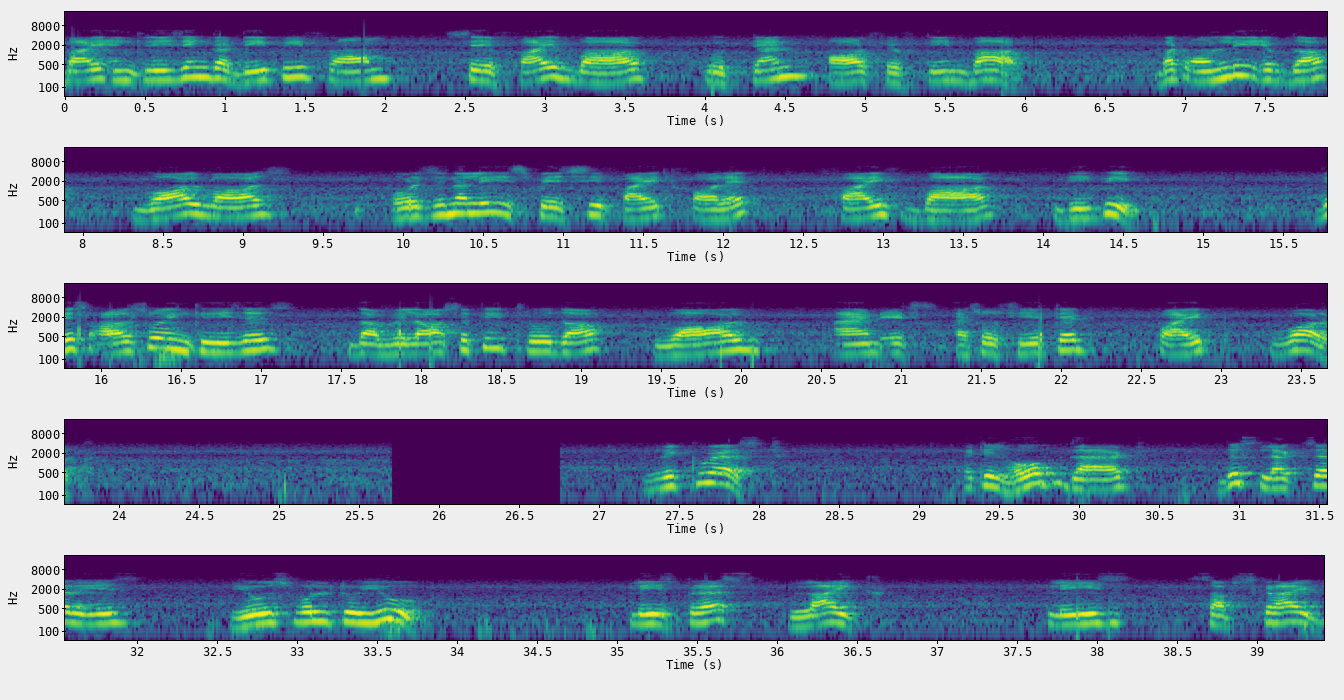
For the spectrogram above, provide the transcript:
by increasing the DP from say 5 bar to 10 or 15 bar but only if the valve was originally specified for a 5 bar dp. This also increases the velocity through the valve and its associated pipe work. Request It is hoped that this lecture is useful to you. Please press like. Please subscribe.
